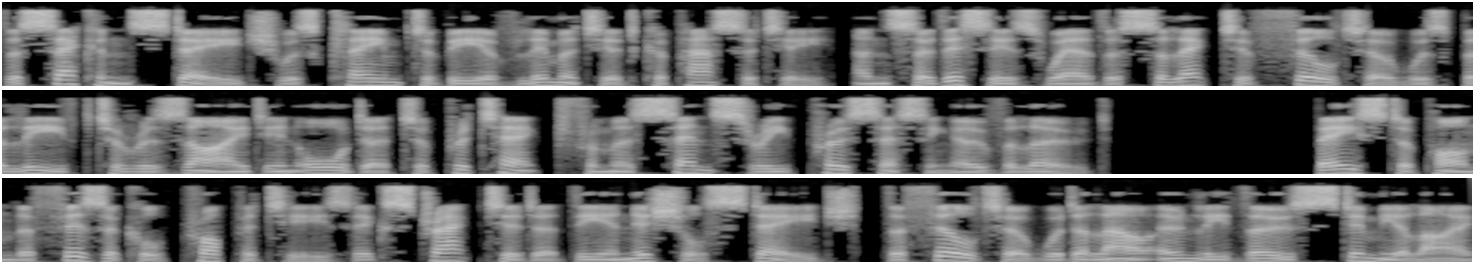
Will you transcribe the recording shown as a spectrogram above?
The second stage was claimed to be of limited capacity, and so this is where the selective filter was believed to reside in order to protect from a sensory processing overload. Based upon the physical properties extracted at the initial stage, the filter would allow only those stimuli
